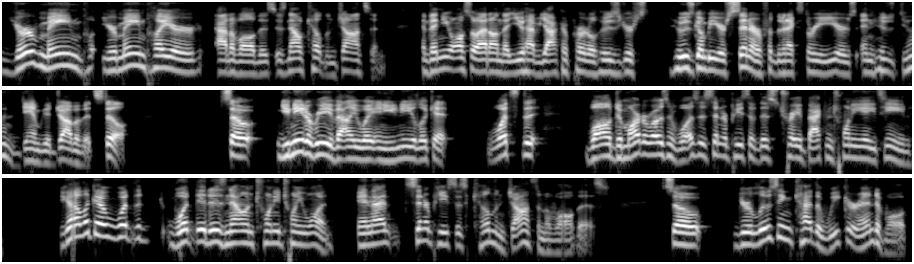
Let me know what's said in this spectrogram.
your main your main player out of all this is now Keldon Johnson, and then you also add on that you have Jakob Poeltl, who's your who's going to be your center for the next three years, and who's doing a damn good job of it still. So you need to reevaluate and you need to look at what's the while DeMar DeRozan was the centerpiece of this trade back in 2018 you gotta look at what the what it is now in 2021, and that centerpiece is Keldon Johnson of all this. So you're losing kind of the weaker end of all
